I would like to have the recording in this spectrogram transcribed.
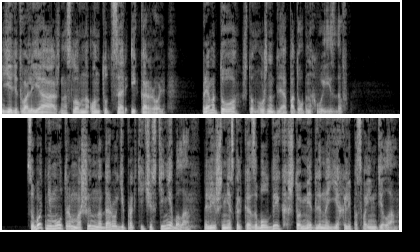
Едет вальяжно, словно он тут царь и король. Прямо то, что нужно для подобных выездов. Субботним утром машин на дороге практически не было. Лишь несколько забулдык, что медленно ехали по своим делам.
